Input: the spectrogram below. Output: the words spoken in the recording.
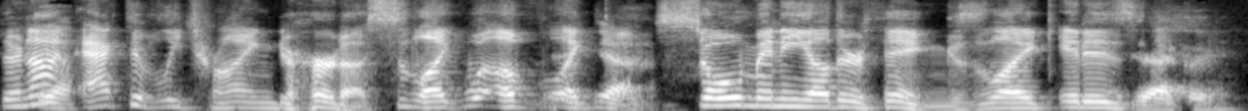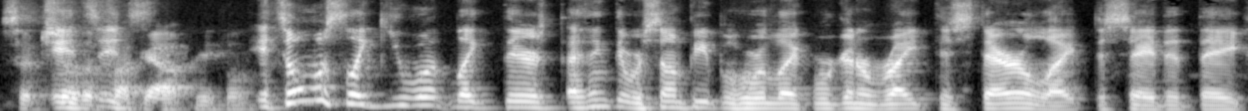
they're not Yeah. actively trying to hurt us. Like of uh, like Yeah. so many other things. Like it is. Exactly. So chill It's- the fuck out, people. It's almost like you want like there's. I think there were some people who were like, "We're going to write to Sterilite to say that they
